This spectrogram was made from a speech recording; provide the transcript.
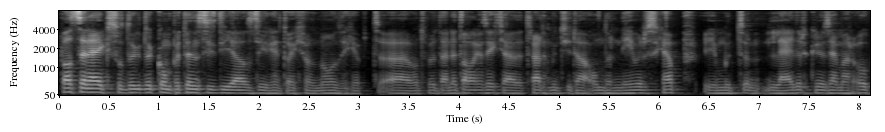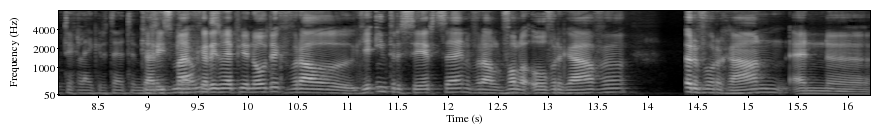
wat zijn eigenlijk zo de, de competenties die je als dirigent echt wel nodig hebt? Want we hebben daarnet al gezegd, ja, uiteraard moet je dat ondernemerschap, je moet een leider kunnen zijn, maar ook tegelijkertijd een Charisma, muzikant. charisma heb je nodig. Vooral geïnteresseerd zijn, vooral volle overgave. Ervoor gaan en eh,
